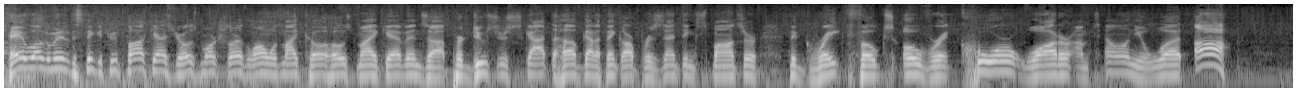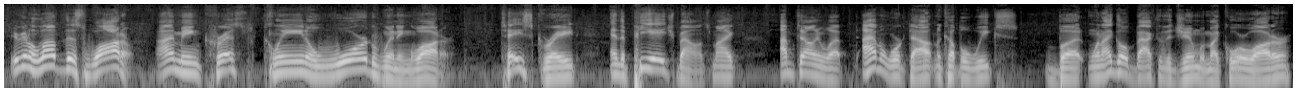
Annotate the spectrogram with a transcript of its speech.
Hey, welcome into the Stinkin' Truth Podcast. Your host, Mark Schlereth, along with my co-host, Mike Evans. Uh, producer, Scott the Huff. Got to thank our presenting sponsor, the great folks over at Core Water. I'm telling you what, ah, you're going to love this water. I mean, crisp, clean, award winning water. Tastes great. And the pH balance, Mike, I'm telling you what, I haven't worked out in a couple weeks, but when I go back to the gym with my core water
